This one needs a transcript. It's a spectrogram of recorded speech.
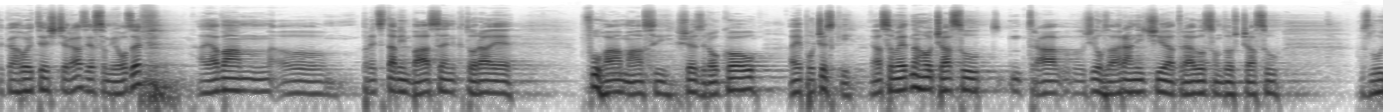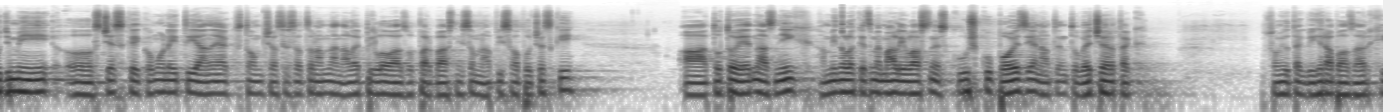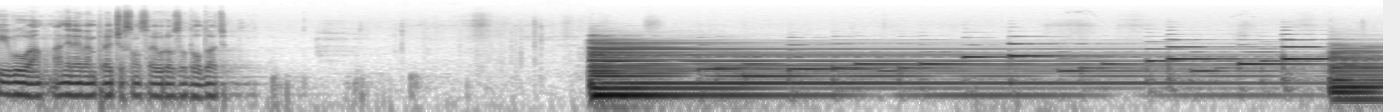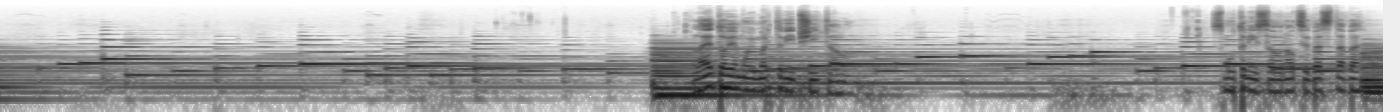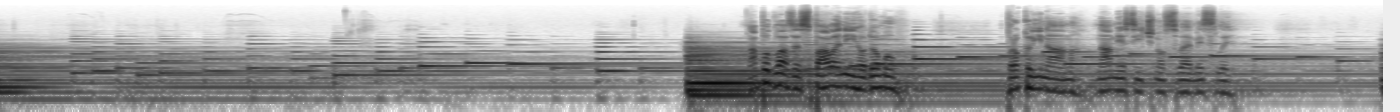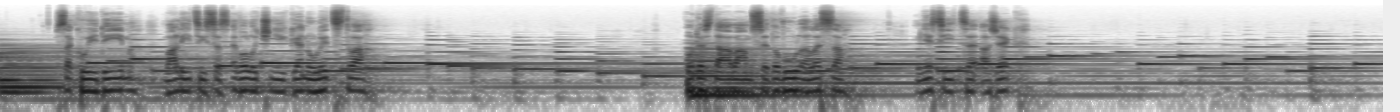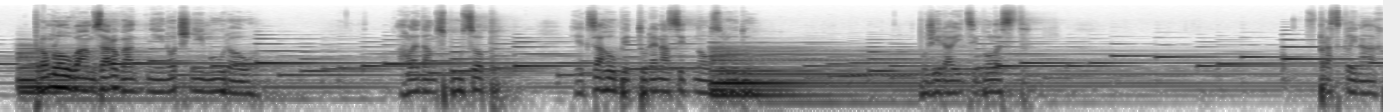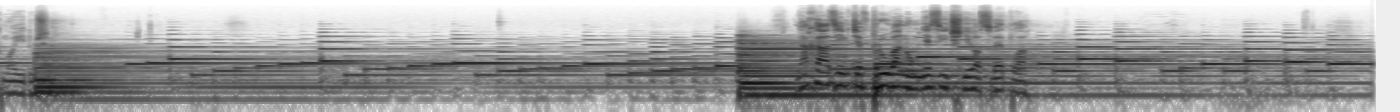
Tak ahojte ešte raz, ja som Jozef a ja vám uh, predstavím báseň, ktorá je, fuha, má asi 6 rokov a je po česky. Ja som jedného času tráv, žil v zahraničí a trávil som dosť času s ľuďmi uh, z českej komunity a nejak v tom čase sa to na mňa nalepilo a zo pár básní som napísal po česky. A toto je jedna z nich. A minule, keď sme mali vlastne skúšku poezie na tento večer, tak som ju tak vyhrabal z archívu a ani neviem, prečo som sa ju rozhodol dať. Léto je můj mrtvý přítel. Smutný jsou noci bez tebe. Na podlaze spáleného domu proklínám náměsíčno své mysli. Vsakují dým, valící se z evolučních genů lidstva. Odezdávám se do vůle lesa, měsíce a řek. Promlouvám s arrogantní noční můrou a hledám způsob, jak zahubit tu nenasytnou zrůdu požírající bolest v prasklinách mojí duše. Nacházím tě v průvanu měsíčního světla.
